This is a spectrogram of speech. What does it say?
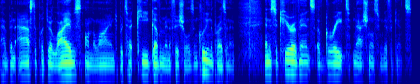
have been asked to put their lives on the line to protect key government officials, including the President, and to secure events of great national significance.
